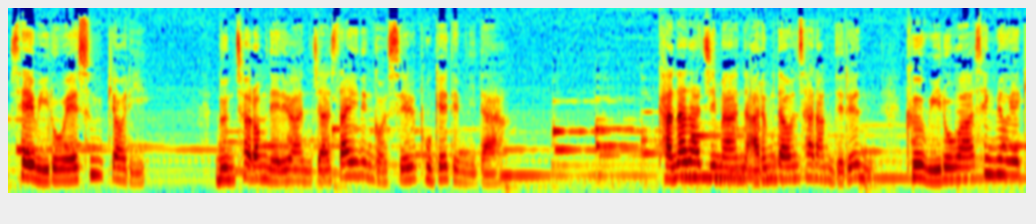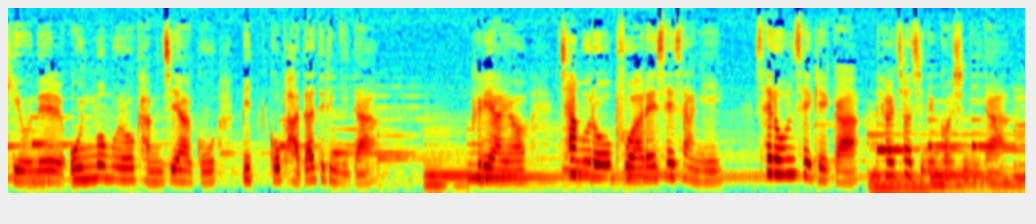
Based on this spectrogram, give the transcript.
새 위로의 숨결이 눈처럼 내려앉아 쌓이는 것을 보게 됩니다. 가난하지만 아름다운 사람들은 그 위로와 생명의 기운을 온몸으로 감지하고 믿고 받아들입니다. 그리하여 참으로 부활의 세상이 새로운 세계가 펼쳐지는 것입니다.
